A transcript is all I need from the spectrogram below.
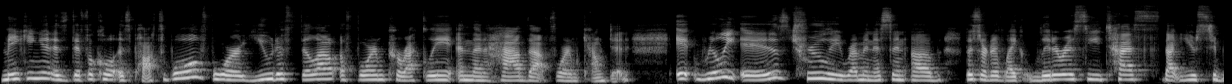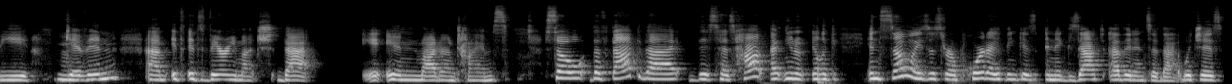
making it as difficult as possible for you to fill out a form correctly and then have that form counted. It really is truly reminiscent of the sort of like literacy tests that used to be mm-hmm. given. Um, it's, it's very much that in modern times. So the fact that this has happened, uh, you know, like in some ways, this report I think is an exact evidence of that, which is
